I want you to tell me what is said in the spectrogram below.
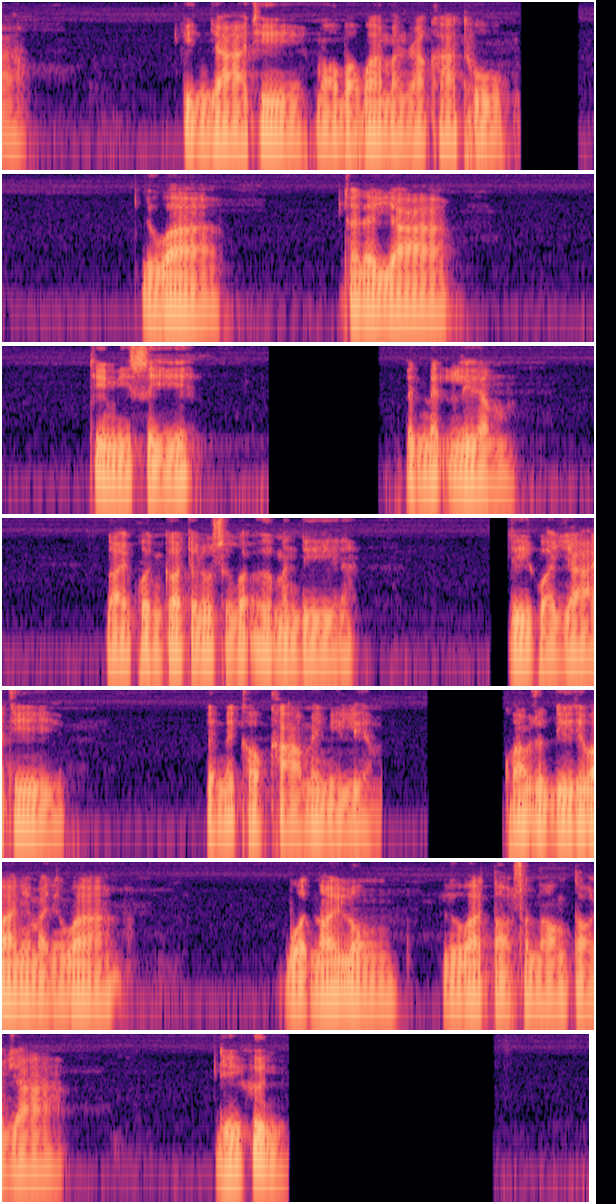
กินยาที่หมอบอกว่ามันราคาถูก หรือว่าถ้าได้ยาที่มีสี เป็นเม็ดเหลี่ยม หลายคนก็จะรู้สึกว่าเออมันดีนะ ดีกว่ายาที่เป็นเม็ดขาวๆไม่มีเหลี่ยม ความรู้สึกดีที่ว่านี่หมายถึงว่า บวดน้อยลง หรือว่าตอบสนองต่อยา ดีขึ้น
